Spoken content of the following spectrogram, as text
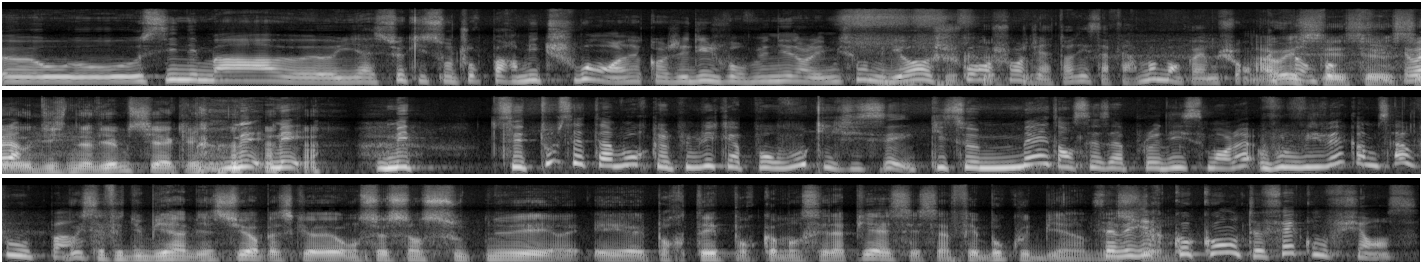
euh, au, au cinéma. Euh, Il y a ceux qui sont toujours parmi de Chouan. hein. Quand j'ai dit que vous reveniez dans l'émission, ils me disent Oh, Chouan, Chouan. Je dis Attendez, ça fait un moment quand même, Chouan. Ah oui, c'est voilà. au 19e siècle. Mais, mais, mais c'est tout cet amour que le public a pour vous qui, se met dans ces applaudissements-là. Vous le vivez comme ça, vous ou pas? Oui, ça fait du bien, bien sûr, parce qu'on se sent soutenu et, et porté pour commencer la pièce, et ça fait beaucoup de bien. Ça bien veut sûr. dire, Coco, on te fait confiance.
